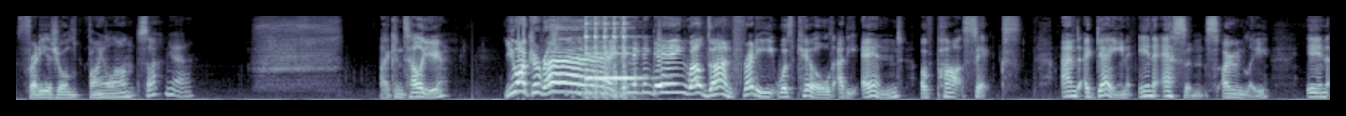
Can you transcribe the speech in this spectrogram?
Freddy is your final answer? Yeah. I can tell you. You are correct! ding, ding, ding, ding! Well done. Freddy was killed at the end of part six. And again, in essence only, in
